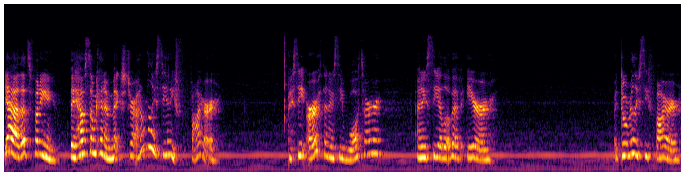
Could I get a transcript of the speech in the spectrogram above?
Yeah, that's funny. They have some kind of mixture. I don't really see any fire. I see earth and I see water and I see a little bit of air. I don't really see fire.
